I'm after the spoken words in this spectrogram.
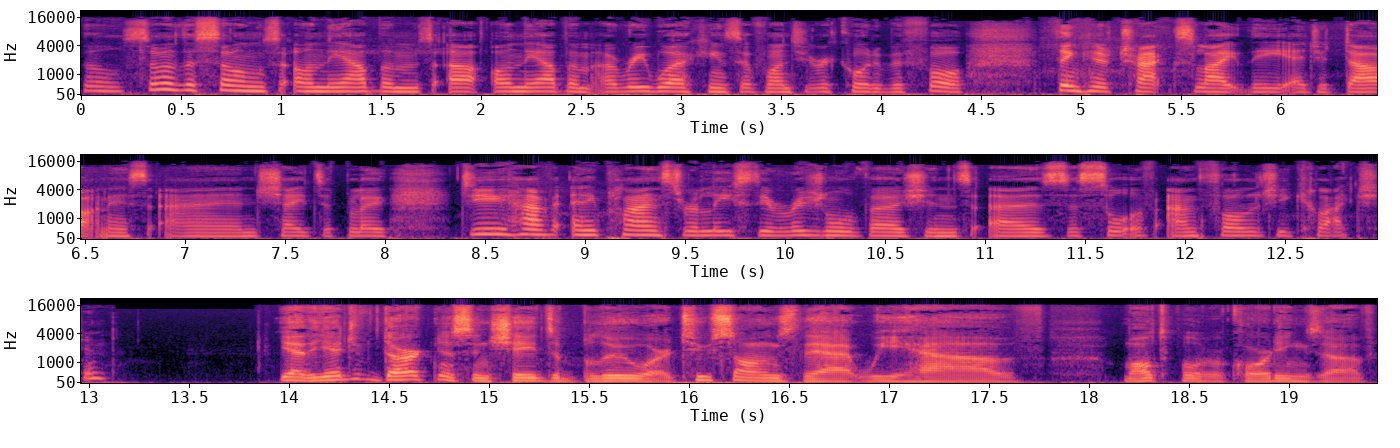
Cool. Some of the songs on the albums are, on the album are reworkings of ones you recorded before. Thinking of tracks like "The Edge of Darkness" and "Shades of Blue." Do you have any plans to release the original versions as a sort of anthology collection? Yeah, "The Edge of Darkness" and "Shades of Blue" are two songs that we have multiple recordings of.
